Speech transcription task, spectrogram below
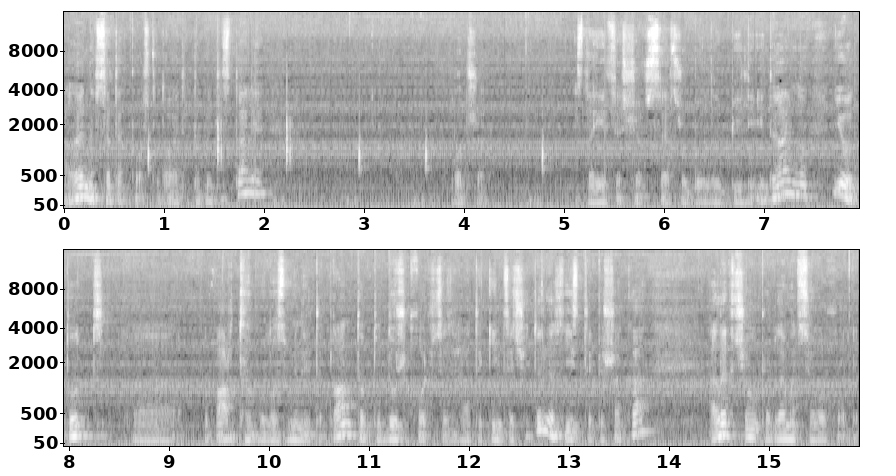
але не все так просто. Давайте дивитись далі. Отже, здається, що все зробили білі ідеально. І отут е, варто було змінити план, тобто дуже хочеться зіграти кінь С4, з'їсти пішака. Але в чому проблема цього ходу?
